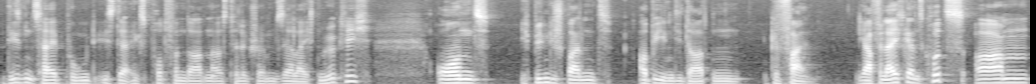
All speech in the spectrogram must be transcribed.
diesem Zeitpunkt ist der Export von Daten aus Telegram sehr leicht möglich. Und ich bin gespannt, ob Ihnen die Daten gefallen. Ja, vielleicht ganz kurz. Ähm,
